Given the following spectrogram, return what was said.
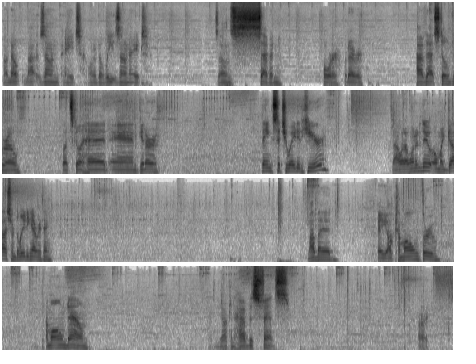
Oh, nope, not zone 8. I want to delete zone 8. Zone 7, 4, whatever. Have that still grow. Let's go ahead and get our thing situated here. Not what I wanted to do. Oh my gosh, I'm deleting everything. My bad. Hey, y'all come on through. Come on down. Y'all can have this fence.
